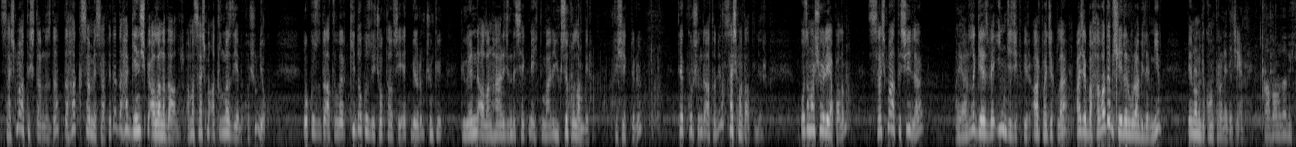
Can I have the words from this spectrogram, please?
saçma atışlarınızda daha kısa mesafede daha geniş bir alana dağılır. Ama saçma atılmaz diye bir koşul yok. 9'lu atılır ki 9'luyu çok tavsiye etmiyorum çünkü güvenli alan haricinde sekme ihtimali yüksek olan bir fişek türü. Tek kurşunda atılıyor, saçma da atılıyor. O zaman şöyle yapalım. Saçma atışıyla ayarlı gez ve incecik bir arpacıkla acaba havada bir şeyler vurabilir miyim? Ben onu bir kontrol edeceğim. Kafamıza düştü.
